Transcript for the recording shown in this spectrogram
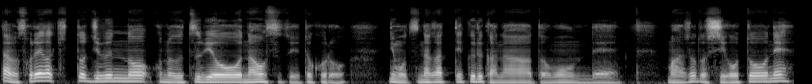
多分それがきっと自分のこのうつ病を治すというところにもつながってくるかなと思うんで、まあちょっと仕事をね、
